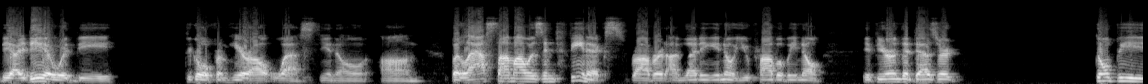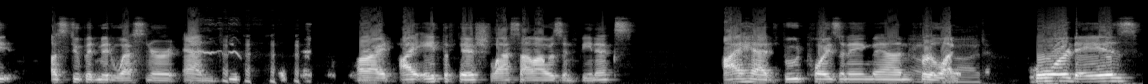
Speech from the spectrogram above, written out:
the idea would be to go from here out west. You know. Um, but last time I was in Phoenix, Robert, I'm letting you know. You probably know if you're in the desert, don't be a stupid Midwesterner. And all right, I ate the fish last time I was in Phoenix. I had food poisoning, man, oh, for Oh, like God. four days.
